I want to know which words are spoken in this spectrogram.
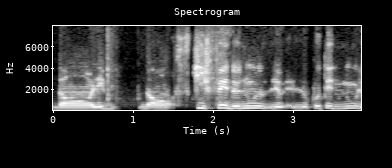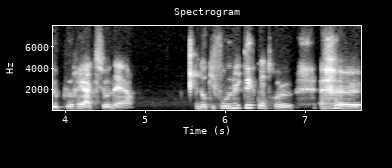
dans, les, dans ce qui fait de nous le, côté de nous le plus réactionnaire. Donc il faut lutter contre euh,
